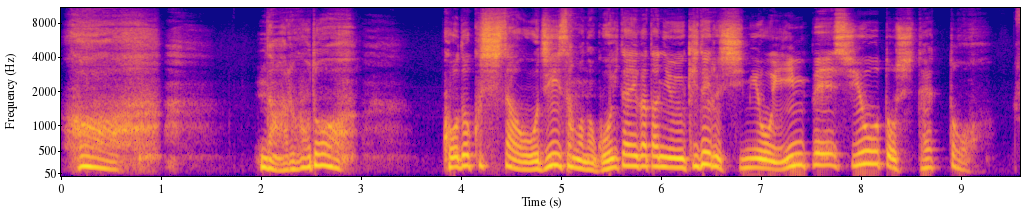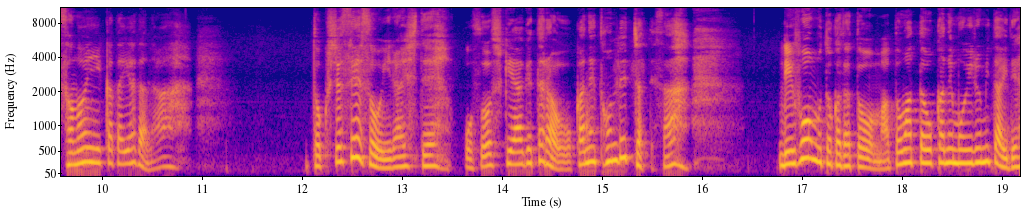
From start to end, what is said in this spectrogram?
あ、なるほど。孤独死したおじい様のご遺体型に浮き出るシミを隠蔽しようとしてと。その言い方やだな特殊清掃を依頼してお葬式あげたらお金飛んでっちゃってさリフォームとかだとまとまったお金もいるみたいで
